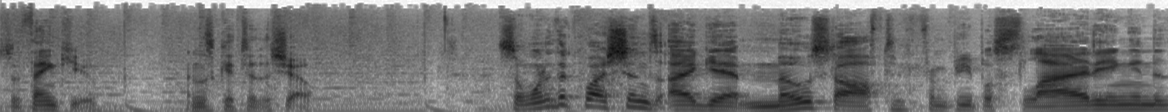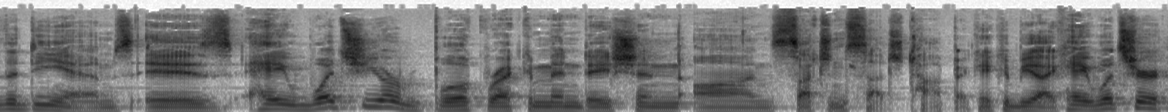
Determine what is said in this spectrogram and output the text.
So thank you. And let's get to the show. So, one of the questions I get most often from people sliding into the DMs is, "Hey, what's your book recommendation on such and such topic?" It could be like, "Hey, what's your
